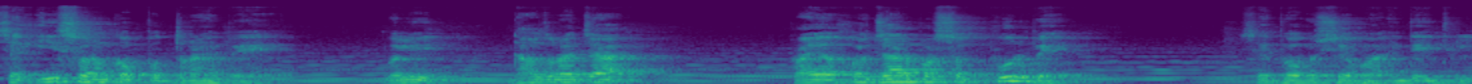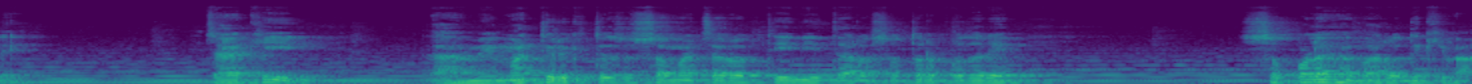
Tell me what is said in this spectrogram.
ସେ ଈଶ୍ୱରଙ୍କ ପୁତ୍ର ହେବେ ବୋଲି ଦାଉଦ ରାଜା ପ୍ରାୟ ହଜାର ବର୍ଷ ପୂର୍ବେ ସେ ଭବିଷ୍ୟବାଣୀ ଦେଇଥିଲେ। ଯାହାକି ଆମେ ମାତ୍ୟ ଲିଖିତ ସମାଚାର ତିନି ତାର ସତର ପଦରେ ସଫଳ ହେବାର ଦେଖିବା।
